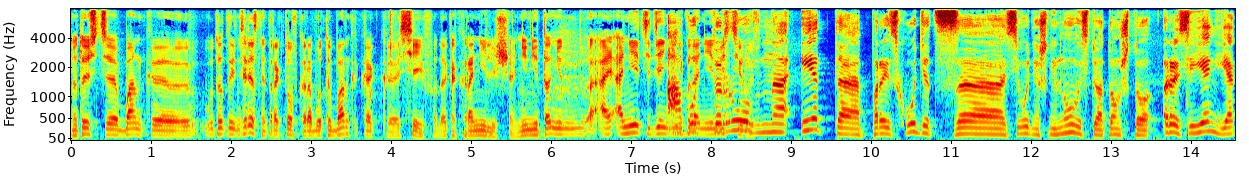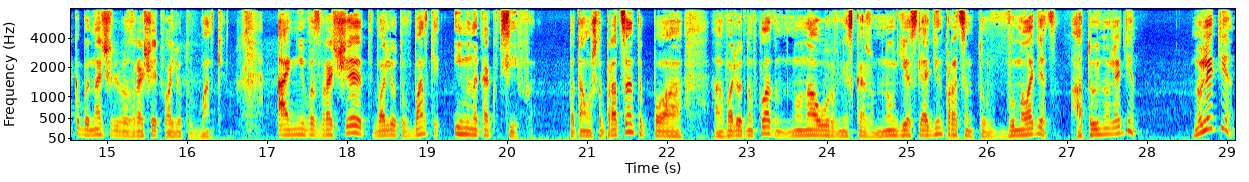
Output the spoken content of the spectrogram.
Ну, то есть э, банк... Э, вот это интересная трактовка работы банка как э, сейфа, да, как хранилища. Не, не, то, не, а, они эти деньги а никуда вот не инвестируют. ровно это происходит с сегодняшней новостью о том, что россияне якобы начали возвращать валюту в банки. Они возвращают валюту в банки именно как в сейфы потому что проценты по а, валютным вкладам, ну, на уровне, скажем, ну, если 1%, то вы молодец, а то и 0,1. 0,1.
